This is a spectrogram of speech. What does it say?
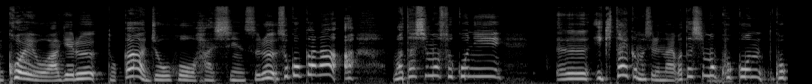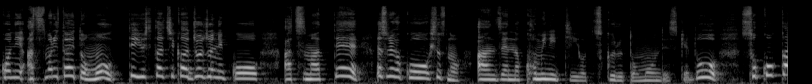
ん声を上げるとか情報を発信する。そこからあ私もそこにうん行きたいかもしれない。私もここここに集まりたいと思うっていう人たちが徐々にこう集まってでそれがこう一つの安全なコミュニティを作ると思うんですけどそこか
